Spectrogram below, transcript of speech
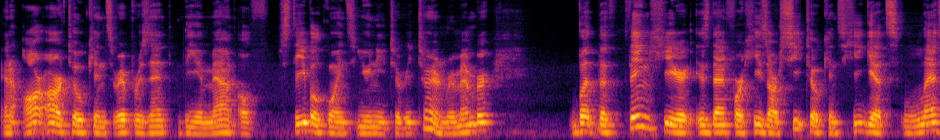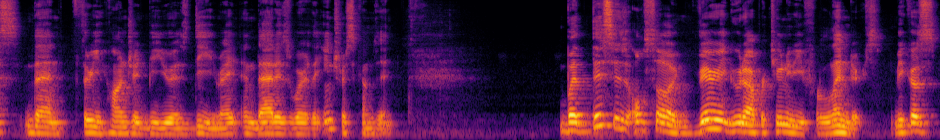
And RR tokens represent the amount of stablecoins you need to return, remember? But the thing here is that for his RC tokens, he gets less than 300 BUSD, right? And that is where the interest comes in. But this is also a very good opportunity for lenders because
